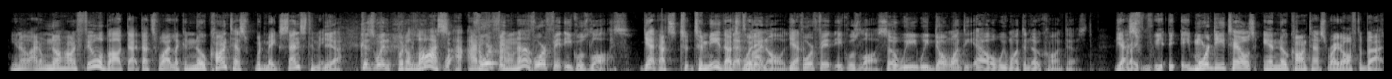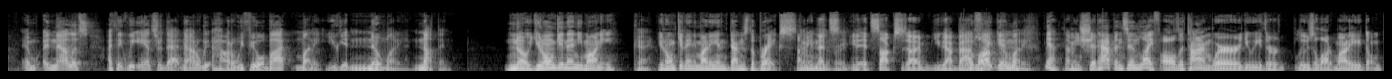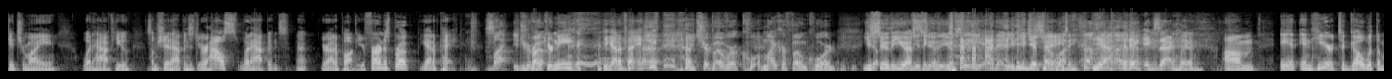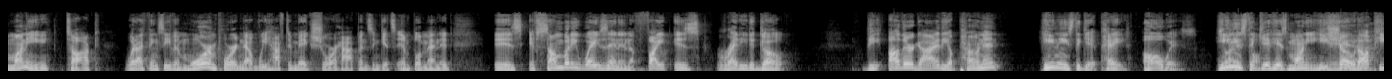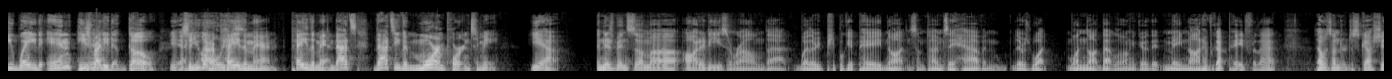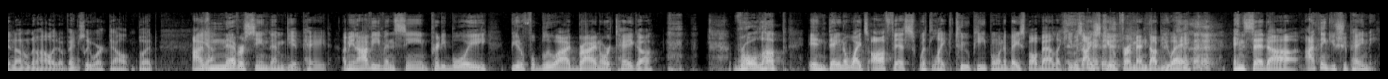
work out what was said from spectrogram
You know, I don't know how I feel about that. That's why, like, a no contest would make sense to me. Yeah. Because when But a loss, I, I don't. forfeit, I don't know. Forfeit equals loss. Yeah, that's to, to me. That's, That's what my it- knowledge. Yeah. Forfeit equals loss. So we we don't want the L. We want the no contest. yes. right. more details and no contest right off the bat. And and now let's. I think we answered that. Now do we? How do we feel about money? You get no money. Nothing. No, you don't get any money. Okay. You don't get any money, and them's the breaks. I mean, that's it. Sucks. Uh, you got bad No luck fight, no money. Yeah, I mean, shit happens in life all the time where you either lose a lot of money, don't get your money, what have you. Some shit happens to your house. What happens? Eh, you're out of pocket. Your furnace broke. You got to pay. But you, You broke o- your knee. You got to pay. you trip over a, co- microphone cord. You sue the UFC. You sue the UFC, and then you get, you get paid. money. yeah, exactly. um, and, and here to go with the money talk, what I think is even more important that we have to make sure happens and gets implemented is if somebody weighs in and the fight is ready to go, the other guy, the opponent, he needs to get paid. Always. He needs to fault. get his money. He showed up. He weighed in. He's Yeah. ready to go. Yeah, So you got to always- pay the man. Pay the man. That's that's even more important to me. Yeah. And there's been some uh, oddities around that, whether people get paid, not, and sometimes they have. And there's what one not that long ago that may not have got paid for that. That was under discussion. I don't know how it eventually worked out, but I've Yeah. never seen them get paid. I mean, I've even seen pretty boy, beautiful blue eyed Brian Ortega roll up in Dana White's office with like two people in a baseball bat, like he was Ice Cube from NWA, and said, uh, I think you should pay me.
